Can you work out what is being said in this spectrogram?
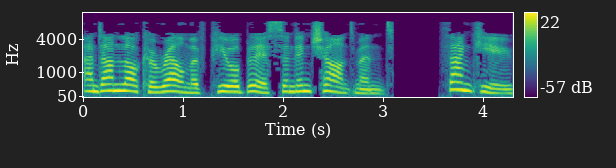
and unlock a realm of pure bliss and enchantment. Thank you.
